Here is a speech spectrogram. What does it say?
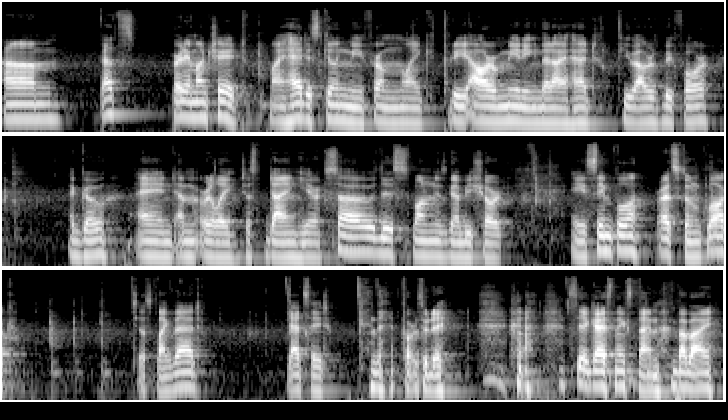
Um, that's pretty much it. My head is killing me from like three hour meeting that I had a few hours before ago and I'm really just dying here. So this one is gonna be short. A simple redstone clock just like that. That's it for today. See you guys next time. Bye bye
